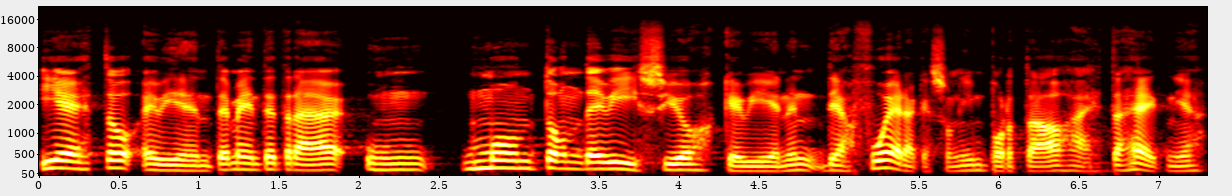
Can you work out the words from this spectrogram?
Y esto evidentemente trae un montón de vicios que vienen de afuera, que son importados a estas etnias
